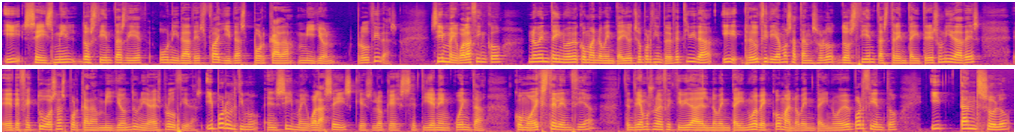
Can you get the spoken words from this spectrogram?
y 6.210 unidades fallidas por cada millón producidas. Sigma igual a 5, 99,98% de efectividad y reduciríamos a tan solo 233 unidades eh, defectuosas por cada millón de unidades producidas. Y por último, en sigma igual a 6, que es lo que se tiene en cuenta como excelencia, tendríamos una efectividad del 99,99% y tan solo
